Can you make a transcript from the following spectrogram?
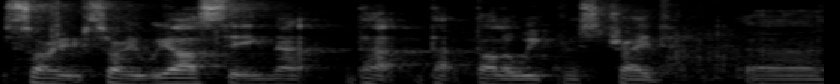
sorry, sorry, we are seeing that that that dollar weakness trade. Uh,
